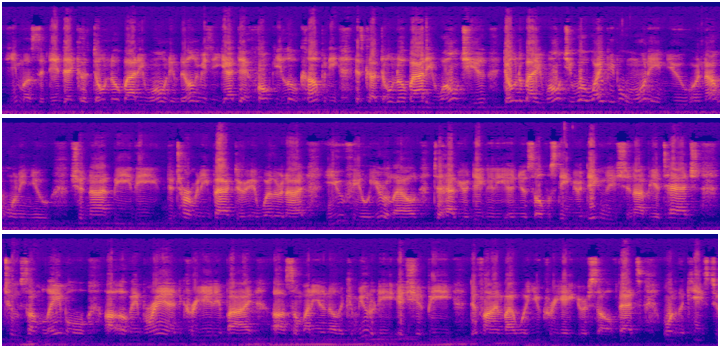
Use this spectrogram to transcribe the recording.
he must have did that because don't nobody want him. The only reason he got that funky little company is because don't nobody want you. Don't nobody want you. Well, white people wanting you or not wanting you should not be the determining factor in whether or not you feel you're allowed to have your dignity and your self-esteem. Your dignity should not be attached to some label uh, of a brand created by uh, somebody in another community. It should be defined by what you create yourself. That's one of the keys to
